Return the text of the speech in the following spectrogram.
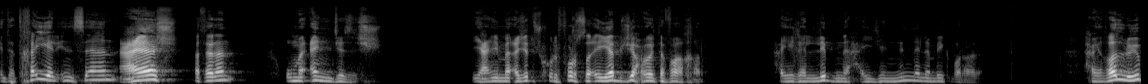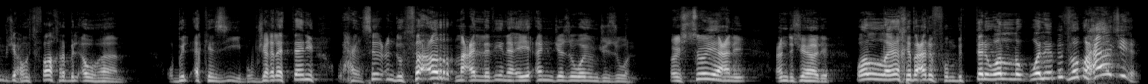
أنت تخيل إنسان عاش مثلا وما أنجزش. يعني ما اجتش الفرصه يبجح ويتفاخر. حيغلبنا حيجننا لما يكبر هذا. حيظل يبجح ويتفاخر بالأوهام وبالأكاذيب وبشغلات ثانية وحيصير عنده ثأر مع الذين اي أنجزوا وينجزون. إيش شو يعني عنده شهاده والله يا أخي بعرفهم بالتالي والله ولا بيفهموا حاجة.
